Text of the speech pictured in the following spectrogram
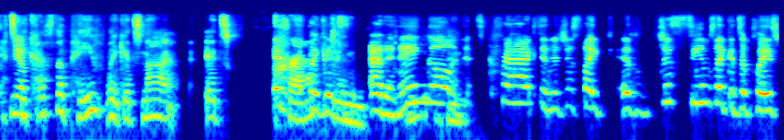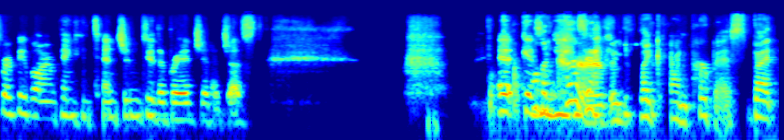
It's yep. because the pave like it's not it's it's cracked like it's and at an angle and it's cracked and it's just like it just seems like it's a place where people aren't paying attention to the bridge and it just it gives well, the me curve is like on purpose, but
